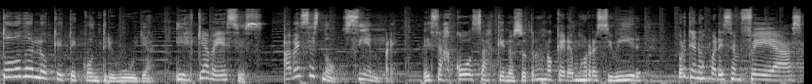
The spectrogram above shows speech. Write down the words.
todo lo que te contribuya. Y es que a veces, a veces no, siempre, esas cosas que nosotros no queremos recibir porque nos parecen feas,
